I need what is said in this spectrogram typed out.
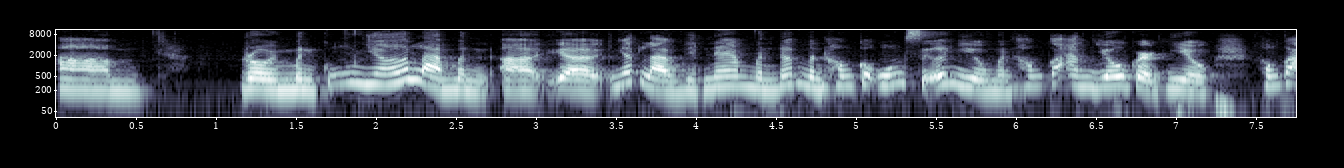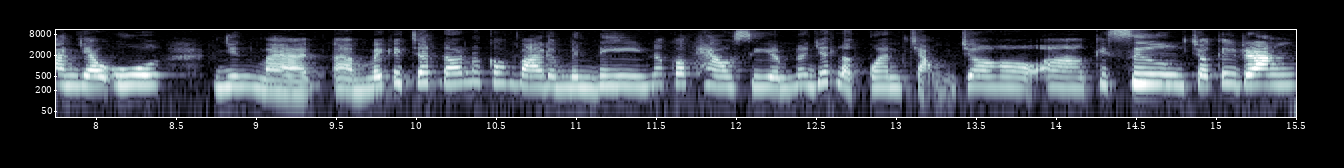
Um, rồi mình cũng nhớ là mình uh, uh, nhất là Việt Nam mình đó mình không có uống sữa nhiều mình không có ăn yogurt nhiều không có ăn rau ua. Nhưng mà uh, mấy cái chất đó nó có vitamin D nó có calcium nó rất là quan trọng cho uh, cái xương cho cái răng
